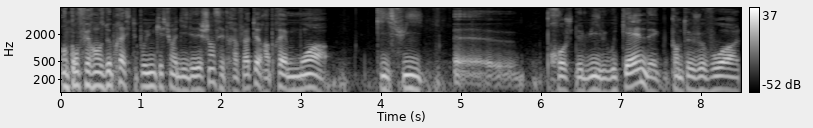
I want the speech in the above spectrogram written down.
en conférence de presse. Tu poses une question à Didier Deschamps, c'est très flatteur. Après, moi, qui suis euh, proche de lui le week-end, quand je vois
